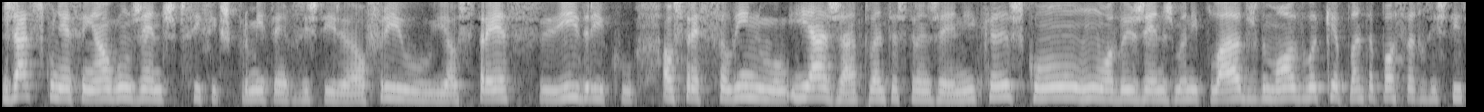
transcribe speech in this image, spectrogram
Já se conhecem alguns genes específicos que permitem resistir ao frio e ao stress hídrico, ao stress salino e há já plantas transgénicas com um ou dois genes manipulados de modo a que a planta possa resistir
